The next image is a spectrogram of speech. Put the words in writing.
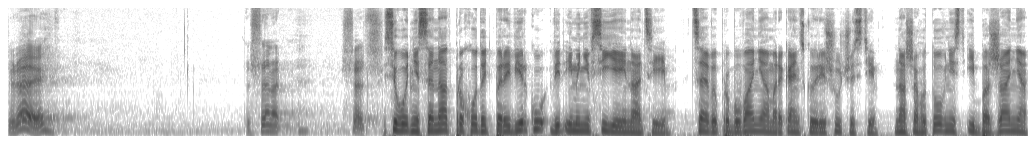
Today, the Senate sits Сьогодні Сенат проходить перевірку від імені всієї нації. Це випробування американської рішучості, наша готовність і бажання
